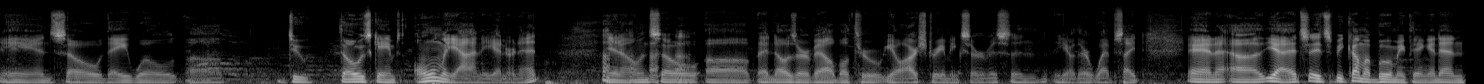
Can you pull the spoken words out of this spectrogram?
and so they will uh, do those games only on the internet. You know, and so uh, and those are available through you know our streaming service and you know their website, and uh, yeah, it's it's become a booming thing. And then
